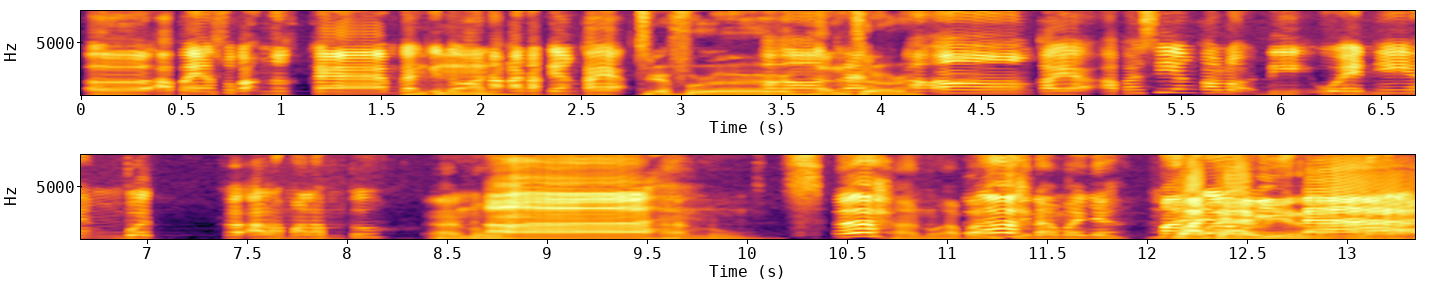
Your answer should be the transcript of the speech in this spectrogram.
eh, apa yang suka ngecamp kayak gitu, Mm-mm. anak-anak yang kayak Traveler, eh, tra- Hunter, eh, eh, kayak apa sih yang kalau di UN-nya yang buat ke alam-alam tuh? anu, Ah, anu, Eh, anu apa ah. sih namanya? Wadawirna. anak-anak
